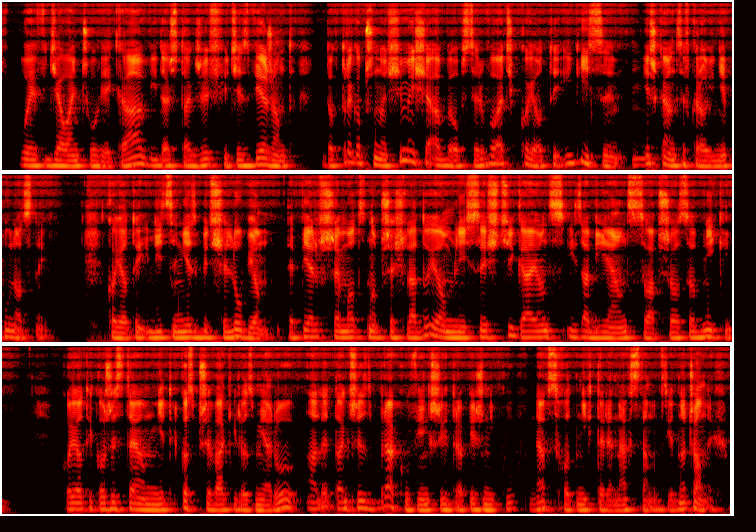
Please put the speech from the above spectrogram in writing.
Wpływ działań człowieka widać także w świecie zwierząt, do którego przenosimy się, aby obserwować kojoty i lisy mieszkające w Karolinie Północnej. Kojoty i lisy niezbyt się lubią. Te pierwsze mocno prześladują lisy, ścigając i zabijając słabsze osobniki. Kojoty korzystają nie tylko z przewagi rozmiaru, ale także z braku większych drapieżników na wschodnich terenach Stanów Zjednoczonych.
